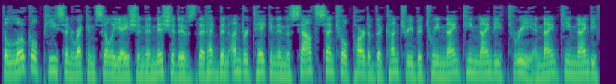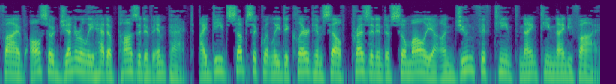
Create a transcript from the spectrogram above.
The local peace and reconciliation initiatives that had been undertaken in the south-central part of the country between 1993 and 1995 also generally had a positive impact. Aidid subsequently declared himself president of Somalia on June 15, 1995.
